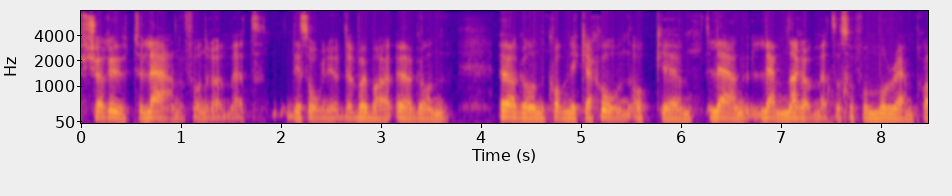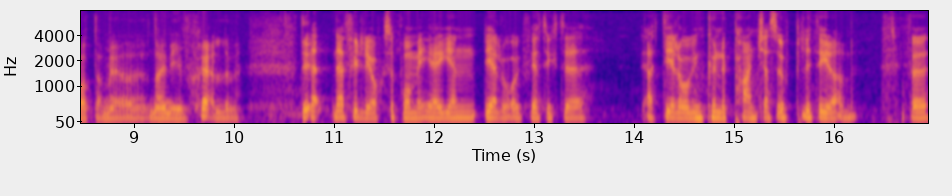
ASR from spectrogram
kör ut Län från rummet. Det såg ni ju, det var ju bara ögon ögonkommunikation och eh, Län lämnar rummet och så får Moran prata med Nynaeve själv. Det, Där, där fyllde jag också på med egen dialog, för jag tyckte att dialogen kunde punchas upp lite grann. För,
